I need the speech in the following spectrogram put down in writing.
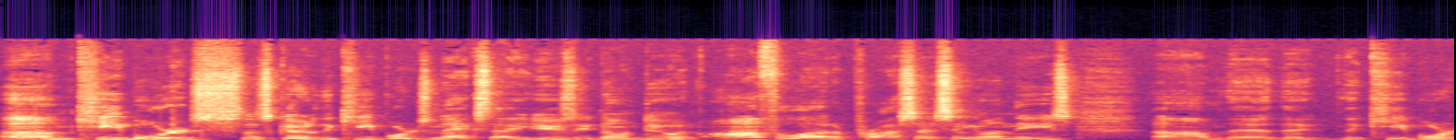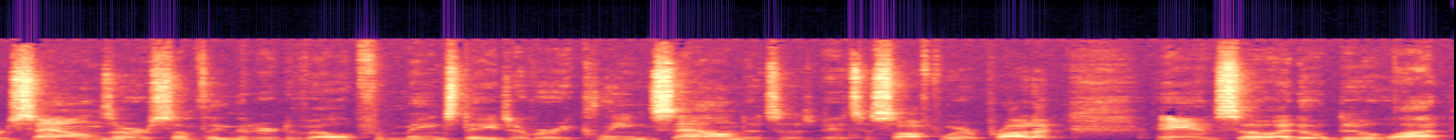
Um, keyboards, let's go to the keyboards next. I usually don't do an awful lot of processing on these. Um, the, the, the keyboard sounds are something that are developed from MainStage, a very clean sound. It's a, it's a software product and so I don't do a lot.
